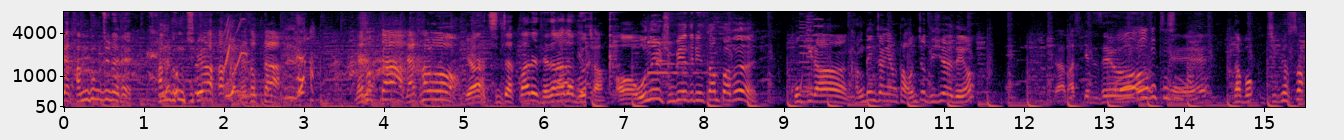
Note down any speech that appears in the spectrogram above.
야, 담금주네. 담금주야. 매섭다. 매섭다, 날카로워. 야, 진짜 과대 대단하다, 무용. 자, 어, 오늘 준비해드린 쌈밥은 고기랑 강된장이랑 다 얹어 드셔야 돼요. 자, 맛있게 드세요. 오, 이제 드신다. 나 뭐, 집혔어? 어,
